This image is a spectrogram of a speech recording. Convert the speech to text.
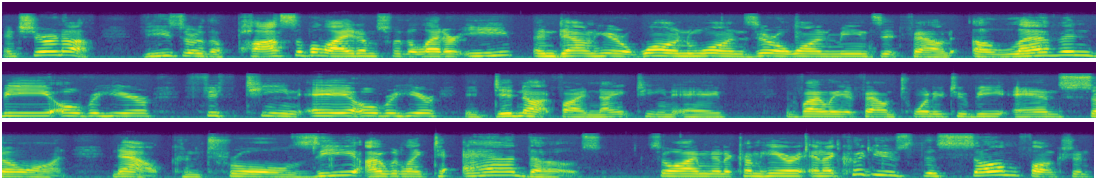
And sure enough, these are the possible items for the letter E. And down here, 1101 means it found 11B over here, 15A over here. It did not find 19A. And finally, it found 22B, and so on. Now, Control Z, I would like to add those. So I'm going to come here, and I could use the sum function,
